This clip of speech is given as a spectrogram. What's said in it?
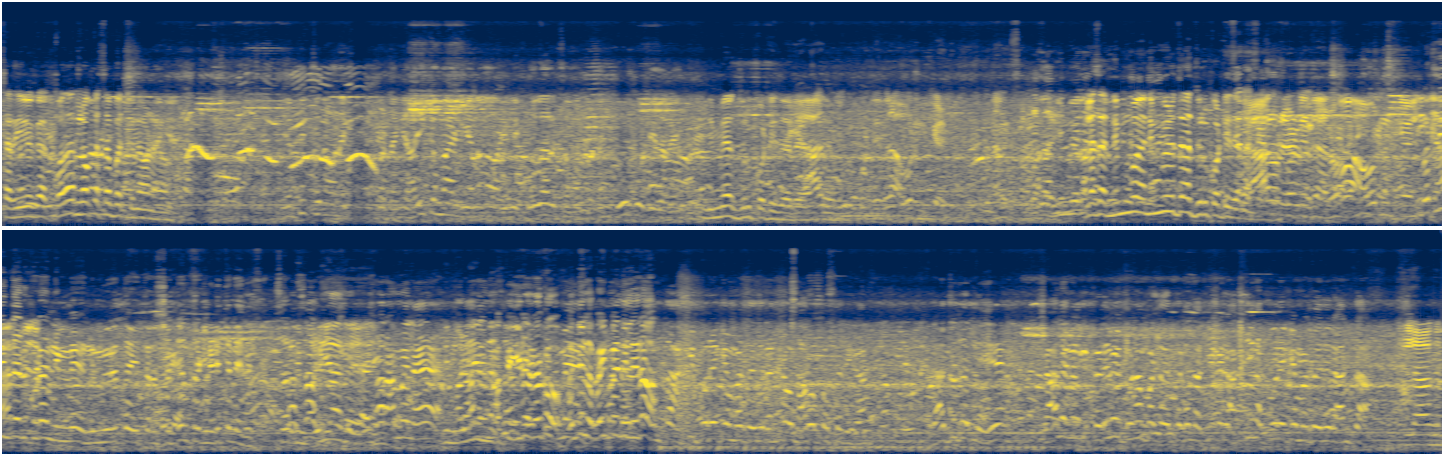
ಸರ್ ಈಗ ಕೋಲಾರ ಲೋಕಸಭಾ ಚುನಾವಣೆ. ಎಂ ಪಿ ಚುನಾವಣೆಗೆ ಸಂಬಂಧಪಟ್ಟಂಗೆ ಹೈಕಮಾಂಡ್ ಏನೋ ಇಲ್ಲಿ ಕೋಲಾರಕ್ಕೆ ಸಂಬಂಧಪಟ್ಟಂಗೆ ದೂರು ಕೊಟ್ಟಿದ್ದಾರೆ ನಿಮ್ಮ ಮೇಲೆ ದೂರು ಕೊಟ್ಟಿದ್ದಾರೆ ಯಾರು ದೂರು ಕೊಟ್ಟಿದ್ರೆ ಅವ್ರನ್ನ ಕೇಳಿ. ನನಗೆ ಸಂಬಂಧ ಅಲ್ಲ ಸರ್ ನಿಮ್ಮ ನಿಮ್ಮ ವಿರುದ್ಧ ದೂರು ಕೊಟ್ಟಿದ್ದಾರೆ. ಯಾರು ಹೇಳಿದಾರೋ ಅವ್ರನ್ನ ಯಾರ ಕೂಡ ನಿಮ್ಮ ನಿಮ್ಮ ವಿರುದ್ಧ ಈ ಥರ ಷಡ್ಯಂತ್ರ ನಡೀತಾನೆ ಇದೆ ಸರ್. ಸರ್ ಆಮೇಲೆ ಮತ್ತೆ ಬಂದಿಲ್ಲ ಬೈಕ್ ಬಂದಿಲ್ಲ ಅಂತ ಅಕ್ಕಿ ಪೂರೈಕೆ ಮಾಡ್ತಾ ಇದ್ದಾರೆ ಅಂತ ಒಂದು ಆರೋಪ ಸರ್ ಈಗ. ರಾಜ್ಯದಲ್ಲಿ ಶಾಲೆಗಳಿಗೆ ಕಡಿಮೆ ಗುಣಮಟ್ಟ ಇರ್ತಕ್ಕಂಥ ಅಕ್ಕಿಗಳು ಅಕ್ಕಿನ ಪೂರೈಕೆ ಮಾಡ್ತಾ ಇದ್ದೀರಾ ಅಂತ. ಇಲ್ಲ ಅದ್ರ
